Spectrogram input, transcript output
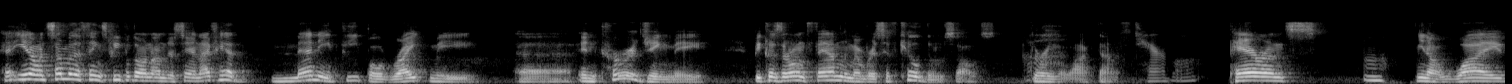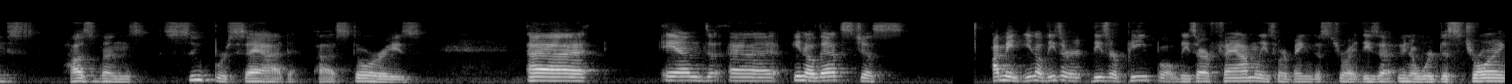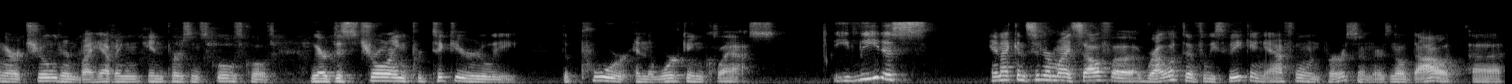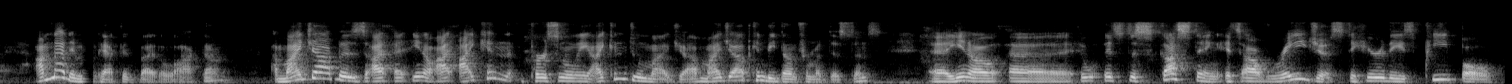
You know, and some of the things people don't understand. I've had many people write me uh, encouraging me because their own family members have killed themselves oh, during the lockdown. Terrible. Parents, mm. You know, wives, husbands, super sad uh, stories. Uh, and uh, you know, that's just I mean, you know, these are these are people, these are families who are being destroyed. These are, you know, we're destroying our children by having in-person schools closed. We are destroying particularly the poor and the working class. The elitists, and I consider myself a relatively speaking affluent person. There's no doubt. Uh, I'm not impacted by the lockdown. Uh, my job is, I, you know, I, I can personally, I can do my job. My job can be done from a distance. Uh, you know, uh, it, it's disgusting. It's outrageous to hear these people,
